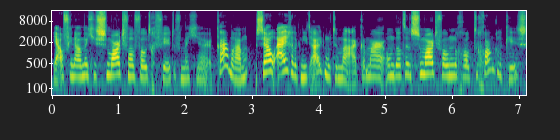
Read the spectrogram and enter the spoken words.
ja, of je nou met je smartphone fotografeert of met je camera, zou eigenlijk niet uit moeten maken. Maar omdat een smartphone nogal toegankelijk is,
